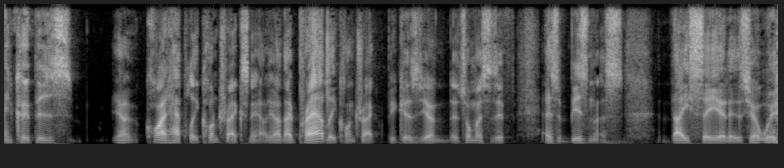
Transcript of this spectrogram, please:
And Coopers, you know, quite happily contracts now. You know, they proudly contract because you know it's almost as if, as a business, they see it as you know we,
